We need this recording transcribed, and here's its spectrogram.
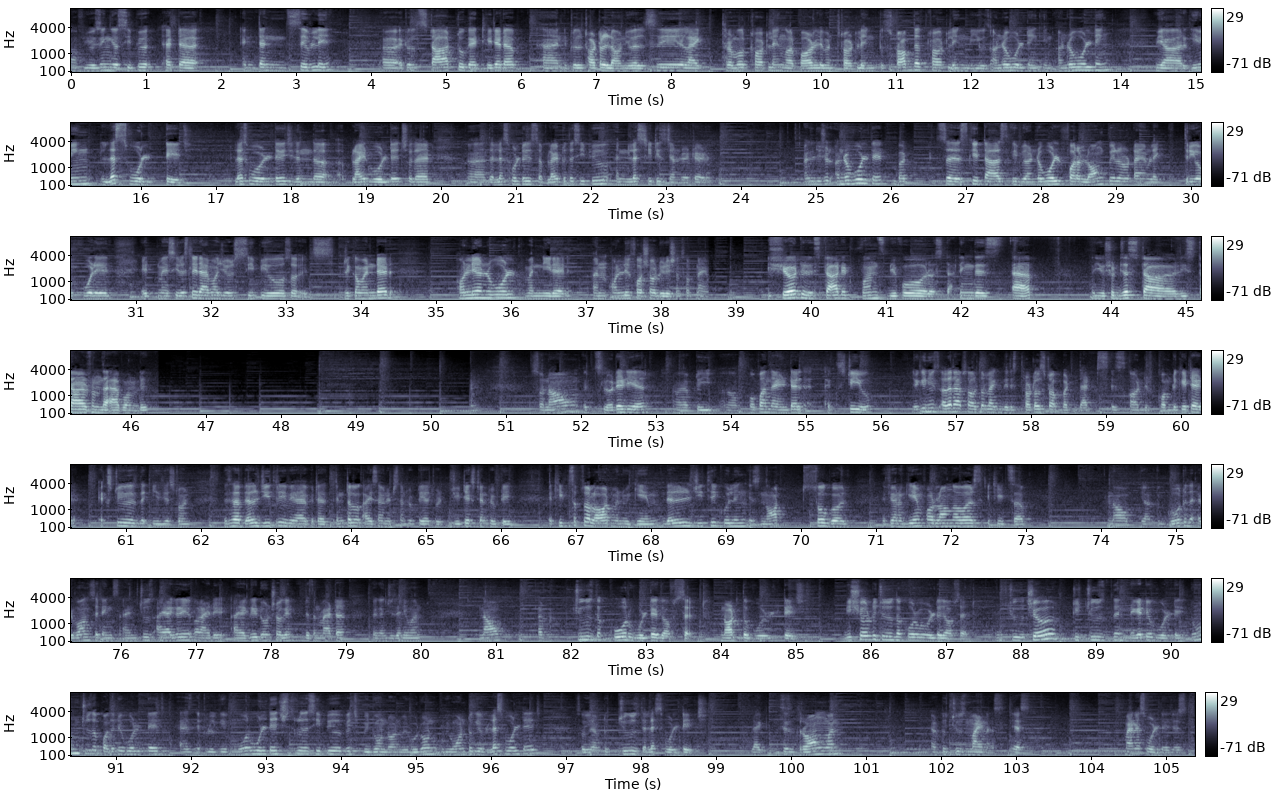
of using your CPU at a intensively uh, it will start to get heated up and it will throttle down. You will see like thermal throttling or power limit throttling. To stop the throttling we use undervolting. In undervolting we are giving less voltage less voltage than the applied voltage so that uh, the less voltage is applied to the CPU and less heat is generated. And you should undervolt it but it's a risky task. If you undervolt for a long period of time like 3 or 4 days it may seriously damage your cpu so it's recommended only undervolt when needed and only for short durations of time. Be sure to restart it once before starting this app. You should just uh, restart from the app only. So now it's loaded here. I have to uh, open the Intel XTU you can use other apps also like there is throttle stop but that is complicated. XTU is the easiest one. This is a dell g3 we have it has intel i7 8750h with gtx 1050 it heats up a lot when we game. Dell g3 cooling is not so good. If you're on a game for long hours it heats up. Now you have to go to the advanced settings and choose i agree or i, I agree don't show again. It doesn't matter. You can choose anyone. Now you to choose the core voltage offset not the voltage be sure to choose the core voltage offset. Choose sure to choose the negative voltage. Don't choose the positive voltage as it will give more voltage through the cpu which we don't want. We don't we want to give less voltage so you have to choose the less voltage. Like this is the wrong one. You have to choose minus. Yes. Minus voltages.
